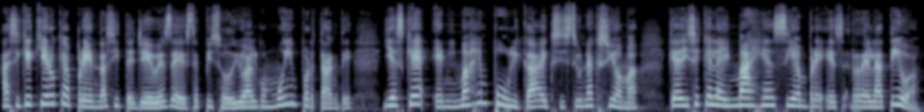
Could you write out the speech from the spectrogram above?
Así que quiero que aprendas y te lleves de este episodio algo muy importante, y es que en imagen pública existe un axioma que dice que la imagen siempre es relativa.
